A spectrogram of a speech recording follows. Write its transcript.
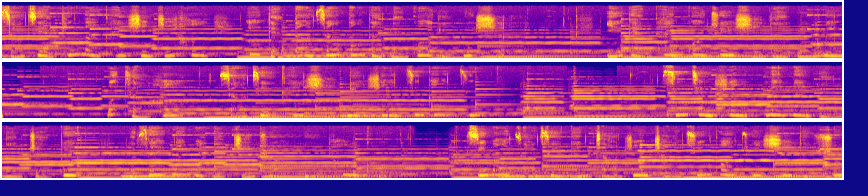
小姐听了开示之后，亦感到相当的难过与不舍，也感叹过去时的无我。走后，小姐开始念诵金刚经，心境上慢慢有了转变。经过最细的树叶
